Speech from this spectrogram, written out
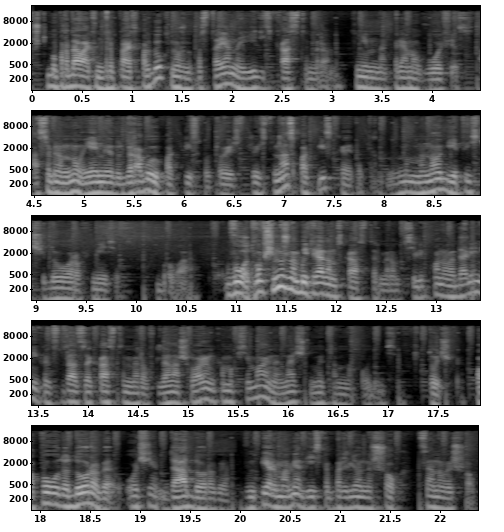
чтобы продавать enterprise продукт, нужно постоянно ездить к кастомерам, к ним на, прямо в офис. Особенно, ну, я имею в виду дорогую подписку. То есть, то есть у нас подписка это там ну, многие тысячи долларов в месяц была. Вот, в общем, нужно быть рядом с кастомером. В Силиконовой долине концентрация кастомеров для нашего рынка максимальная, значит, мы там находимся. Точка. По поводу дорого, очень, да, дорого. В первый момент есть определенный шок, ценовый шок,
